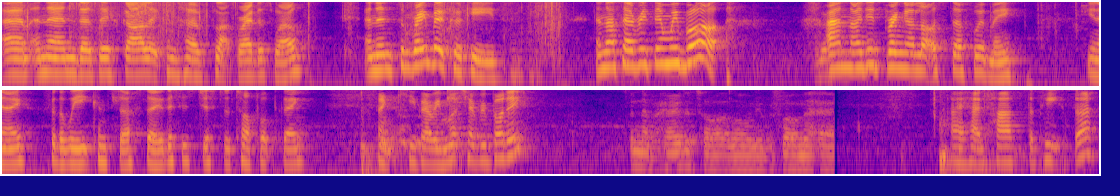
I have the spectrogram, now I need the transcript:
Um, and then there's this garlic and herb flatbread as well, and then some rainbow cookies, and that's everything we bought. And I did bring a lot of stuff with me, you know, for the week and stuff. So this is just a top up thing. Thank you very much, everybody. I've never heard of tortelloni before I met her. I had half the pizza.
